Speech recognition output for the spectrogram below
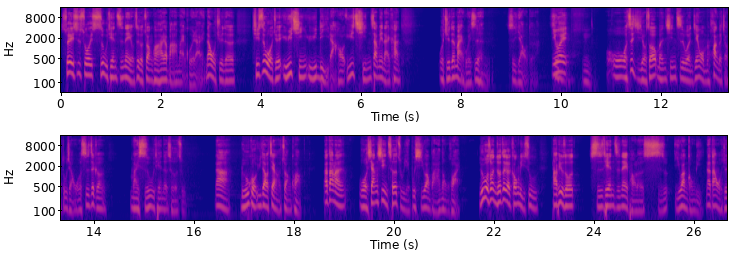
所以是说十五天之内有这个状况，他要把它买回来。那我觉得，其实我觉得于情于理啦，哈，于情上面来看，我觉得买回是很是要的。因为，嗯，我我自己有时候扪心自问，今天我们换个角度讲，我是这个买十五天的车主，那如果遇到这样的状况，那当然我相信车主也不希望把它弄坏。如果说你说这个公里数，他譬如说十天之内跑了十一万公里，那当然我就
